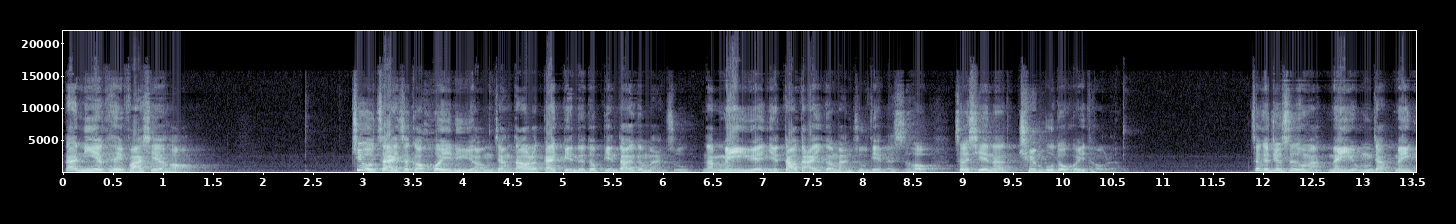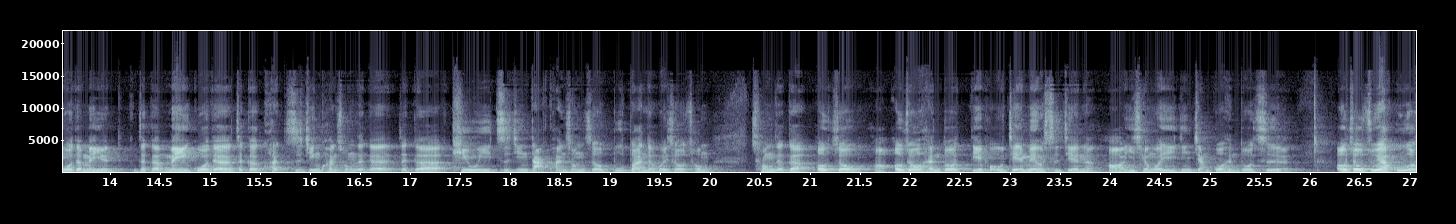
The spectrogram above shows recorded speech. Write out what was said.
那你也可以发现哈。就在这个汇率啊，我们讲到了该贬的都贬到一个满足，那美元也到达一个满足点的时候，这些呢全部都回头了。这个就是我们美，我们讲美国的美元，这个美国的这个宽资金宽从这个这个 Q E 资金大宽松之后，不断的回收，从从这个欧洲哈，欧洲很多跌破，我今天没有时间了哈，以前我已经讲过很多次了，欧洲主要国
